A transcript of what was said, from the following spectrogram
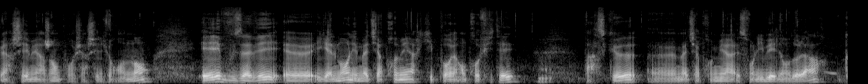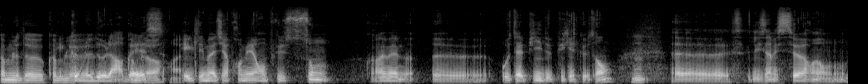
marchés émergents pour chercher du rendement. Et vous avez euh, également les matières premières qui pourraient en profiter. Parce que euh, matières premières, elles sont libellées en dollars. Comme le, de- comme et le, comme le dollar comme baisse, ouais. et que les matières premières en plus sont quand même euh, au tapis depuis quelques temps, Mm. euh, les investisseurs ont,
